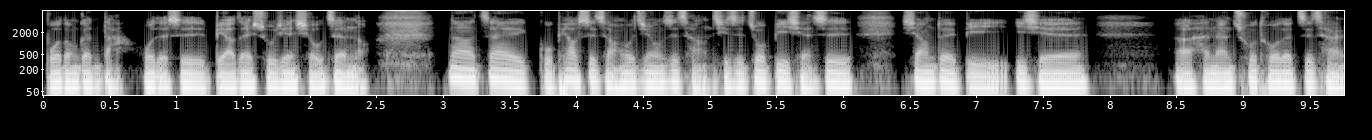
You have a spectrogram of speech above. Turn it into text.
波动更大，或者是不要再出现修正哦。那在股票市场或金融市场，其实做避险是相对比一些呃很难出脱的资产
